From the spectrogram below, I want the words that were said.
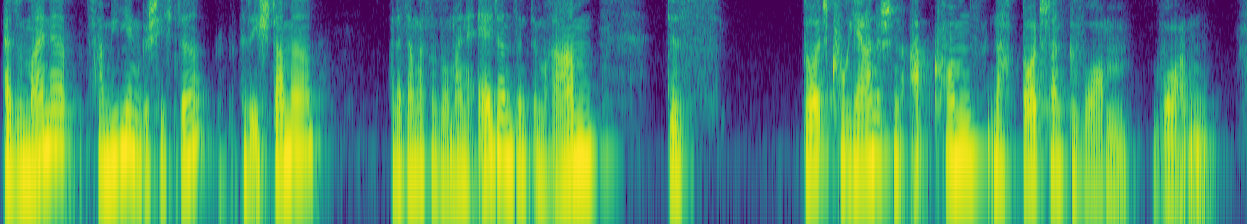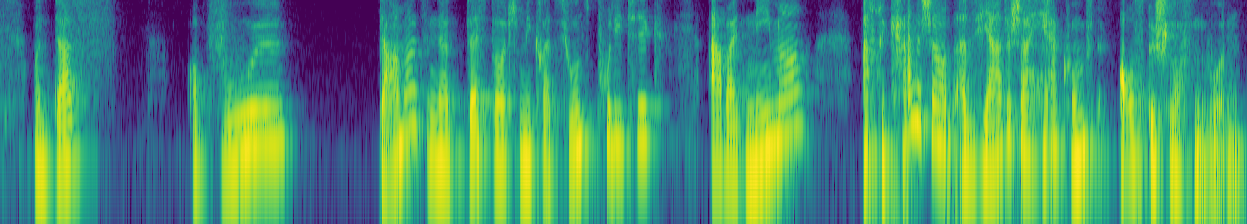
Also meine Familiengeschichte, also ich stamme, oder sagen wir es mal so, meine Eltern sind im Rahmen des deutsch-koreanischen Abkommens nach Deutschland geworben worden. Und das, obwohl damals in der westdeutschen Migrationspolitik Arbeitnehmer afrikanischer und asiatischer Herkunft ausgeschlossen wurden.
